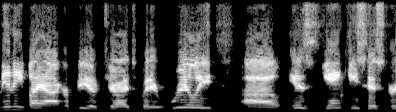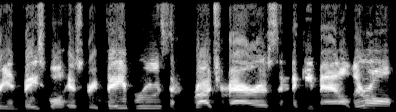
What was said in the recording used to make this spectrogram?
mini biography of Judge, but it really uh, is Yankees history and baseball history. Babe Ruth and Roger Maris and Mickey Mantle—they're all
